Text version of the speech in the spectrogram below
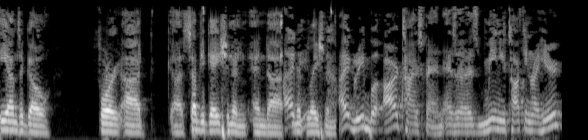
eons ago for uh, uh, subjugation and, and uh, I agree. manipulation. I agree, but our time span, as a, as me and you talking right here,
